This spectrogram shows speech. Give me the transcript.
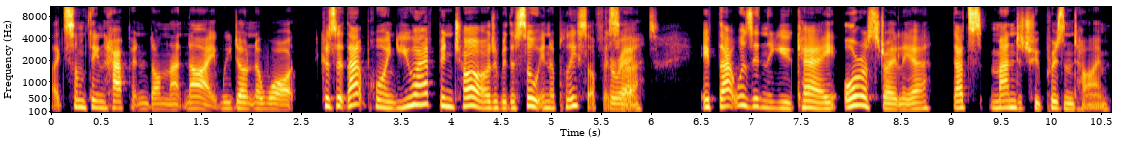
Like something happened on that night. We don't know what. Because at that point, you have been charged with assaulting a police officer. Correct. If that was in the UK or Australia, that's mandatory prison time.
